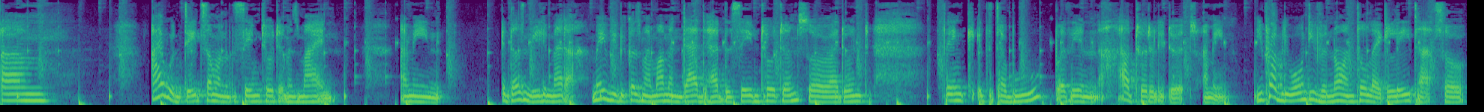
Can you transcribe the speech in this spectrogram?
um, I would date someone with the same totem as mine. I mean, it doesn't really matter. Maybe because my mom and dad had the same totem, so I don't think it's taboo, but then I'll totally do it. I mean, you probably won't even know until like later, so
